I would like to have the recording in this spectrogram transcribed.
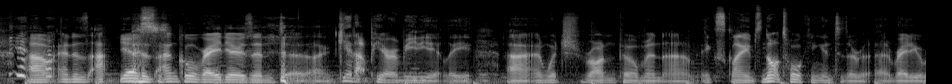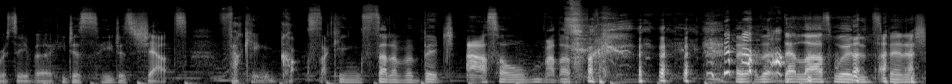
um, and his uh, Yes. his uncle radios into uh, "Get up here immediately," uh, in which Ron Perlman um, exclaims, not talking into the uh, radio receiver. He just he just shouts, "Fucking cocksucking son of a bitch, asshole, motherfucker." That, that last word in Spanish.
